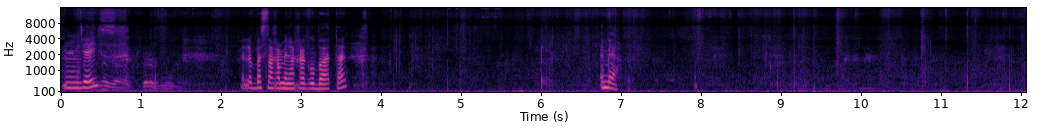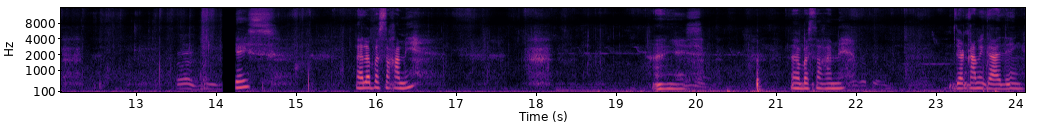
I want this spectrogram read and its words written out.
Guys. Labas na kami ng kagubatan. Ay, maya. Guys, nalabas na kami. Ayan guys. Nalabas na kami. Diyan kami galing.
